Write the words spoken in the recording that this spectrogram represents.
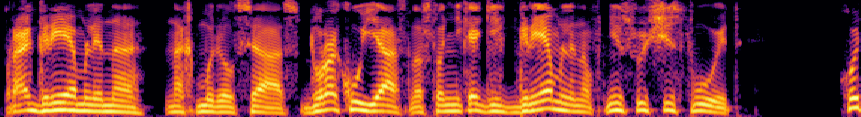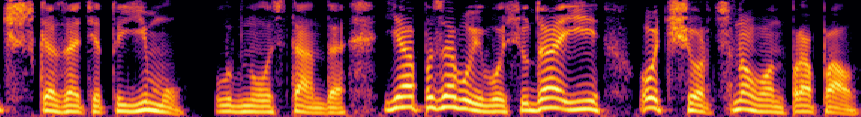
«Про гремлина!» — нахмурился Ас. «Дураку ясно, что никаких гремлинов не существует». «Хочешь сказать это ему?» — улыбнулась Танда. «Я позову его сюда и... О, черт, снова он пропал».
